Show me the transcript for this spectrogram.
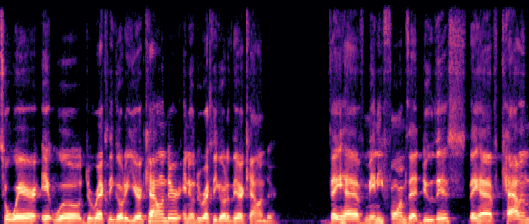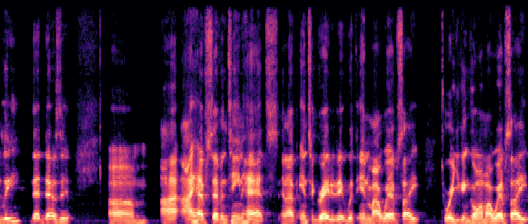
to where it will directly go to your calendar and it'll directly go to their calendar. They have many forms that do this. They have Calendly that does it. Um, I, I have 17 hats and I've integrated it within my website to where you can go on my website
